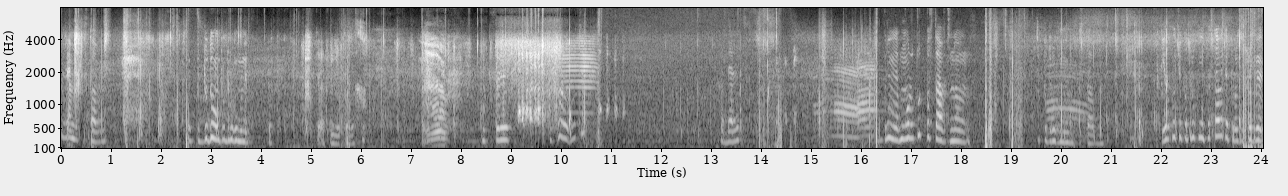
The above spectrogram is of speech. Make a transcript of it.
Ну, Землю поставлю. Додому по-другому не... Це офігеть. Це... Що робиться? Ходелець. Блін, я можу тут поставити, но... Це по-другому поставлю. Я хочу по-другому поставити просто, щоб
